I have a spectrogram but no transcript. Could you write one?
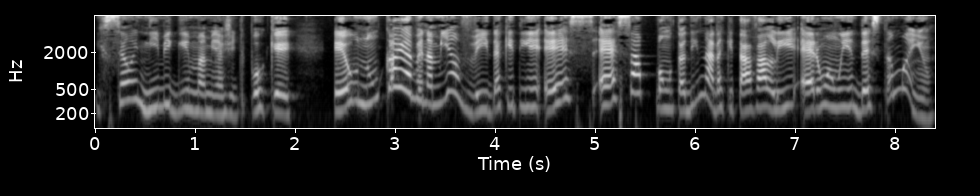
Isso é um enigma, minha gente, porque eu nunca ia ver na minha vida que tinha esse, essa ponta de nada que tava ali, era uma unha desse tamanho.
